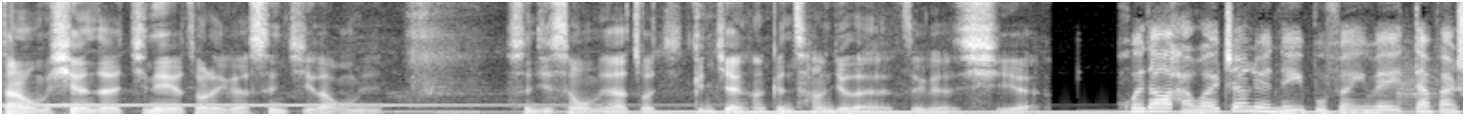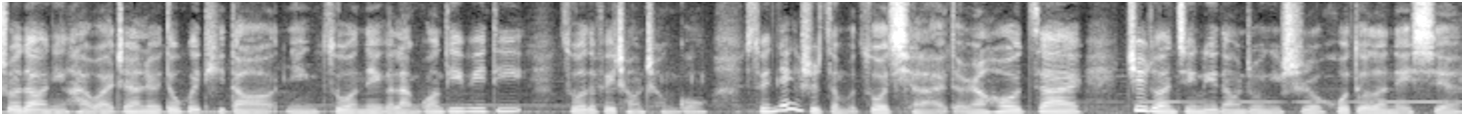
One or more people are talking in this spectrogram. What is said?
当然，我们现在今年也做了一个升级了，我们。升级成我们要做更健康、更长久的这个企业。回到海外战略那一部分，因为但凡说到您海外战略，都会提到您做那个蓝光 DVD 做的非常成功，所以那个是怎么做起来的？然后在这段经历当中，你是获得了哪些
